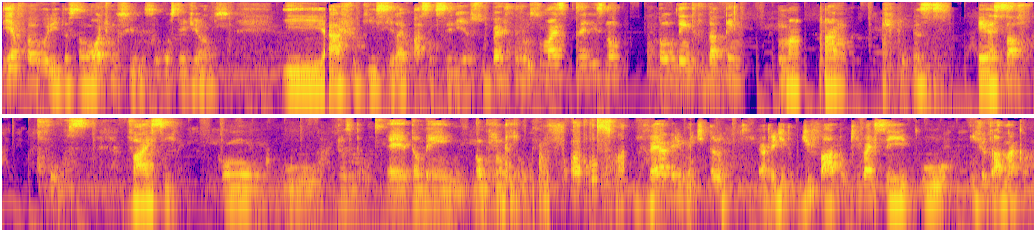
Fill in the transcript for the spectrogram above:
e a favorita são ótimos filmes, eu gostei de ambos. E acho que se levassem seria super justo, mas eles não estão dentro da temática. Essa força. Vai-se, como o José é, também não veemente, eu acredito de fato que vai ser o infiltrado na clã.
